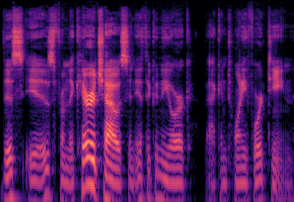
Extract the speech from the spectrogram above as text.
This is from the Carriage House in Ithaca, New York, back in 2014.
